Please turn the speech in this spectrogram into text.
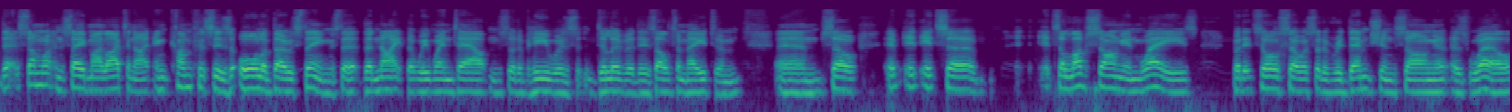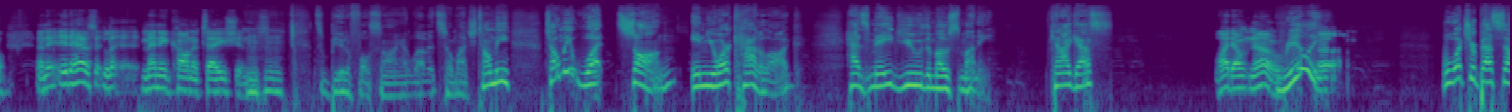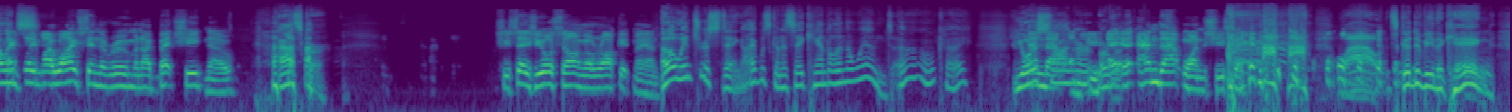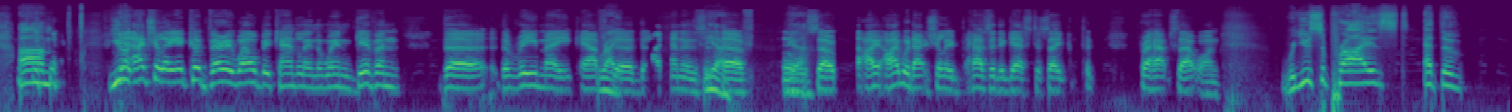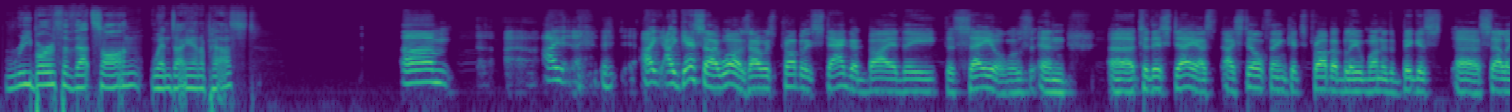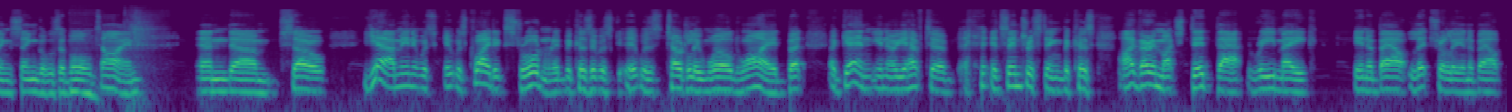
that somewhat and saved my life tonight encompasses all of those things. The the night that we went out and sort of he was delivered his ultimatum, and so it, it, it's a it's a love song in ways, but it's also a sort of redemption song as well. And it, it has many connotations. Mm-hmm. It's a beautiful song. I love it so much. Tell me, tell me what song in your catalog has made you the most money? Can I guess? I don't know. Really? Uh, well, what's your best selling? Actually, my wife's in the room, and I bet she'd know. Ask her. She says your song or Rocket Man. Oh, interesting. I was going to say Candle in the Wind. Oh, okay. Your and song or, or, and that one, she said. wow, it's good to be the king. Um, yeah, actually, it could very well be Candle in the Wind, given the the remake after right. Diana's yeah. Uh, yeah. So I I would actually hazard a guess to say perhaps that one. Were you surprised at the rebirth of that song when Diana passed? Um, I, I, I guess I was. I was probably staggered by the the sales, and uh, to this day, I, I still think it's probably one of the biggest uh, selling singles of all mm. time. And um, so, yeah, I mean, it was it was quite extraordinary because it was it was totally worldwide. But again, you know, you have to. It's interesting because I very much did that remake in about literally in about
